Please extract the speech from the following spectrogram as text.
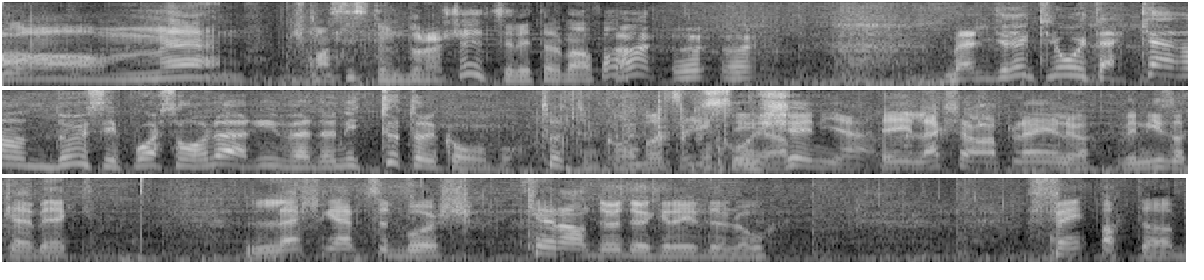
Oh man! Je pensais que c'était une brochette, c'est tellement fort. Ouais, ouais, ouais. Malgré que l'eau est à 42, ces poissons-là arrivent à donner tout un combo. Tout un combat, c'est C'est incroyable. génial. Et lac Champlain, là, Venise au Québec. Lac à petite bouche, 42 degrés de l'eau. Fin octobre.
